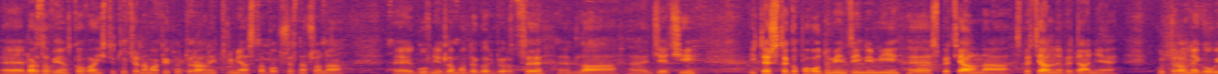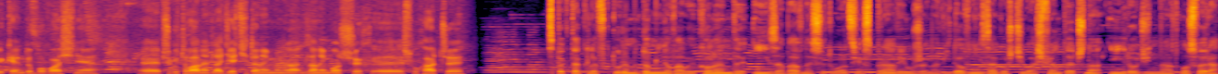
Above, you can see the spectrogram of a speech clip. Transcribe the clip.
E, Bardzo wyjątkowa instytucja na mapie kulturalnej Trójmiasta, bo przeznaczona e, głównie dla młodego odbiorcy, e, dla e, dzieci. I też z tego powodu między innymi e, specjalna, specjalne wydanie kulturalnego weekendu, bo właśnie e, przygotowane dla dzieci, dla, dla najmłodszych e, słuchaczy. Spektakl, w którym dominowały kolendy i zabawne sytuacje sprawił, że na widowni zagościła świąteczna i rodzinna atmosfera.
